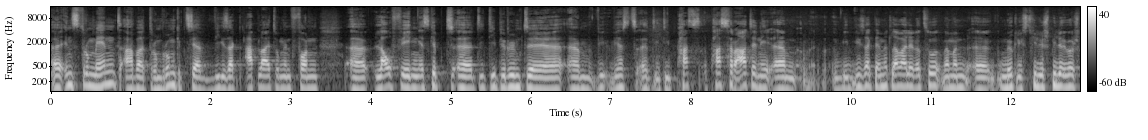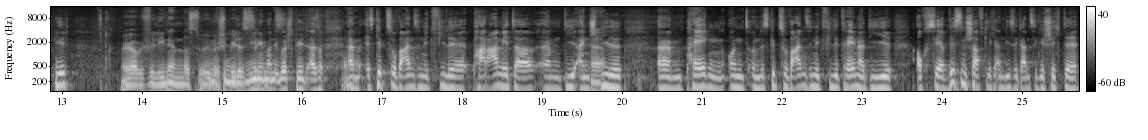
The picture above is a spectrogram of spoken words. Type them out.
äh, Instrument, aber drumherum gibt es ja, wie gesagt, Ableitungen von äh, Laufwegen. Es gibt äh, die, die, berühmte, ähm, wie, wie heißt die, die Pass, Passrate, nee, ähm, wie, wie, sagt er mittlerweile dazu, wenn man äh, möglichst viele Spiele überspielt? Ja, wie viele Linien, dass du überspielst. Wie viele Linien man überspielt. Also ja. ähm, es gibt so wahnsinnig viele Parameter, ähm, die ein Spiel ja. Ähm, prägen und, und es gibt so wahnsinnig viele Trainer, die auch sehr wissenschaftlich an diese ganze Geschichte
